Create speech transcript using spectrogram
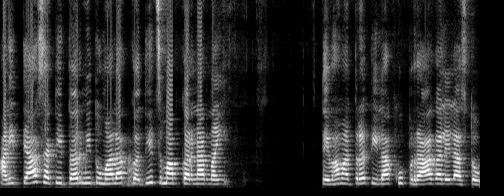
आणि त्यासाठी तर मी तुम्हाला कधीच माफ करणार नाही. तेव्हा मात्र तिला खूप राग आलेला असतो.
